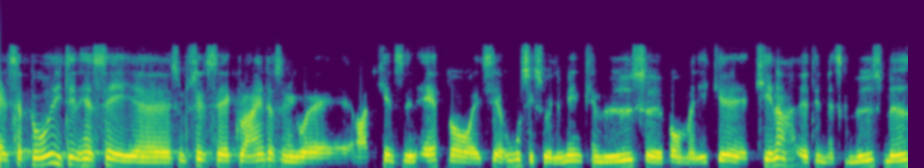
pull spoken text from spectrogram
Altså både i den her sag, øh, som du selv sagde, Grinder, som jo er ret kendt som en app, hvor især homoseksuelle mænd kan mødes, øh, hvor man ikke øh, kender øh, den, man skal mødes med.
